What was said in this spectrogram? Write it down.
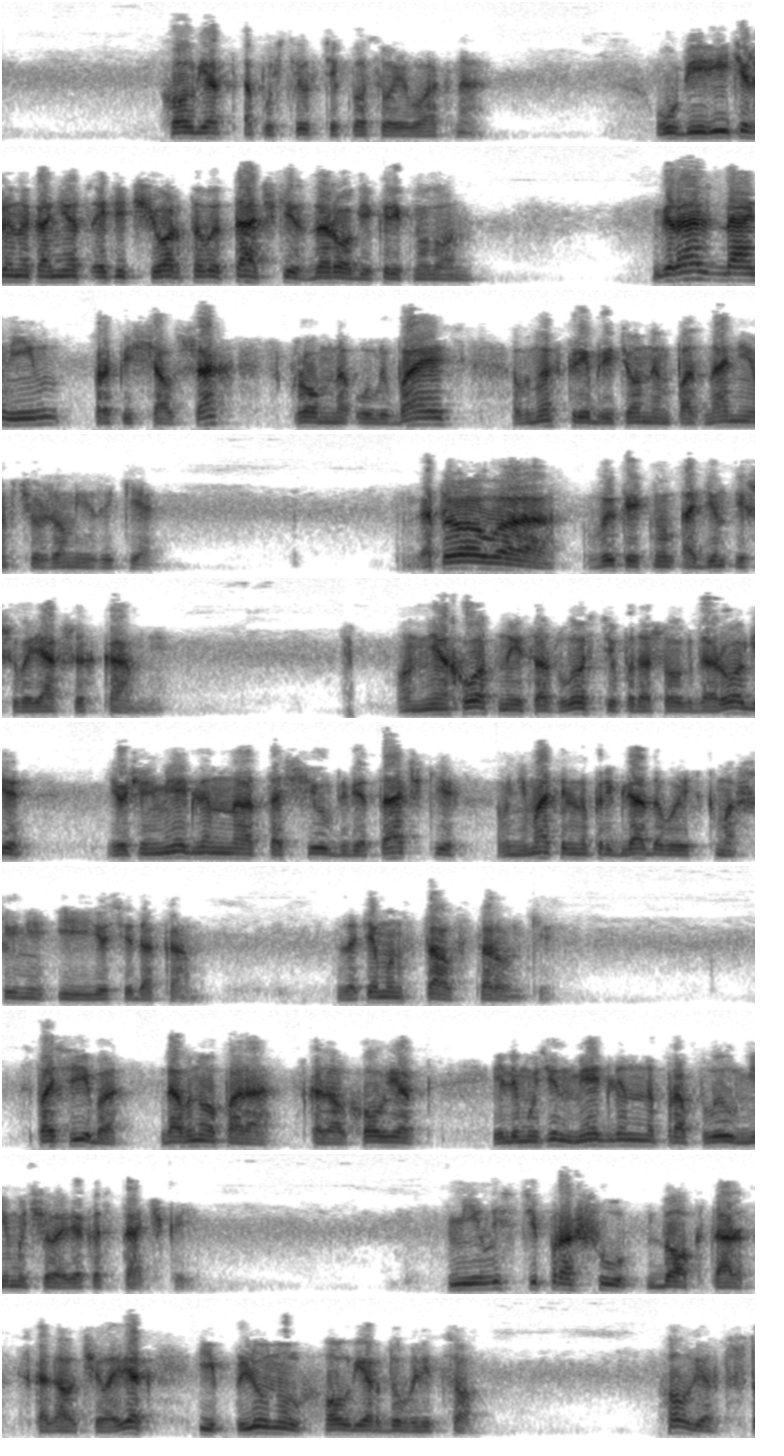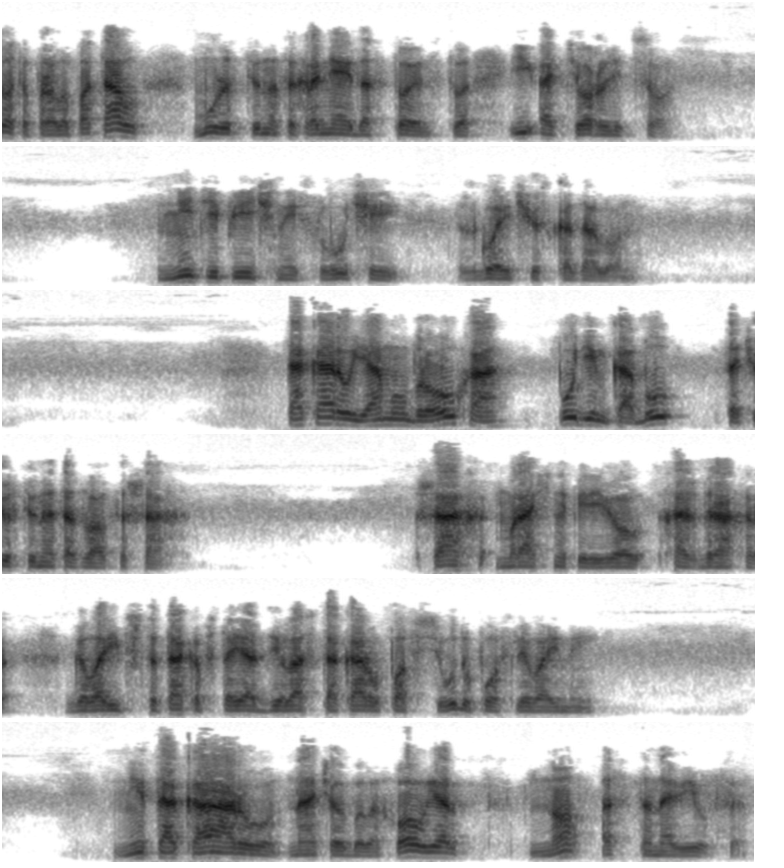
Холгард опустил стекло своего окна. «Уберите же, наконец, эти чертовы тачки с дороги!» — крикнул он. «Гражданин!» — пропищал Шах, скромно улыбаясь, вновь приобретенным познанием в чужом языке. «Готово!» — выкрикнул один из швырявших камни. Он неохотно и со злостью подошел к дороге и очень медленно оттащил две тачки, внимательно приглядываясь к машине и ее седокам. Затем он встал в сторонке. «Спасибо, давно пора», — сказал Холлярд, и лимузин медленно проплыл мимо человека с тачкой. «Милости прошу, доктор», — сказал человек и плюнул Холлярду в лицо. Холлярд что-то пролопотал, мужественно сохраняя достоинство, и оттер лицо. «Нетипичный случай», — с горечью сказал он. «Такару яму броуха, пудин кабу», — сочувственно отозвался Шах. Шах мрачно перевел Хашдрахар, говорит, что так обстоят дела с Такару повсюду после войны. «Не Такару», — начал было Холлярд, но остановился.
